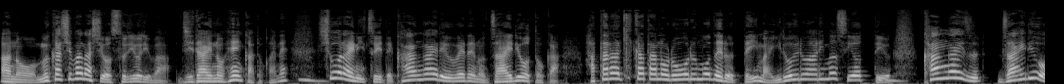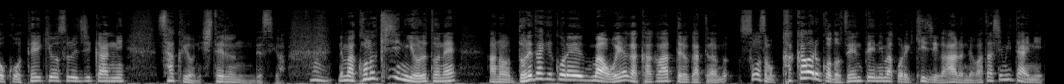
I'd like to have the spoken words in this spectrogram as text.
あの、昔話をするよりは、時代の変化とかね、うん、将来について考える上での材料とか、働き方のロールモデルって今いろいろありますよっていう、考えず、材料をこう提供する時間に割くようにしてるんですよ。はい、で、まあ、この記事によるとね、あの、どれだけこれ、まあ、親が関わってるかっていうのは、そもそも関わること前提にまあこれ記事があるんで、私みたいに、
